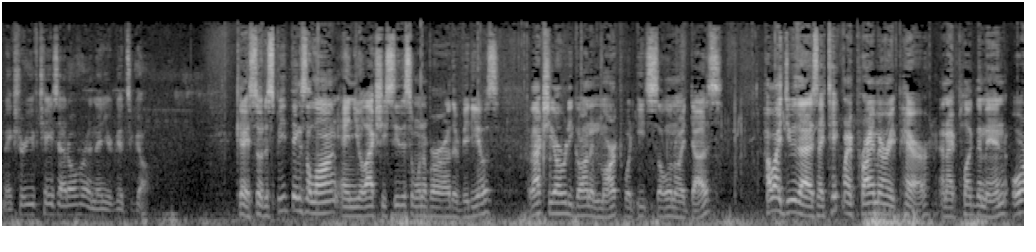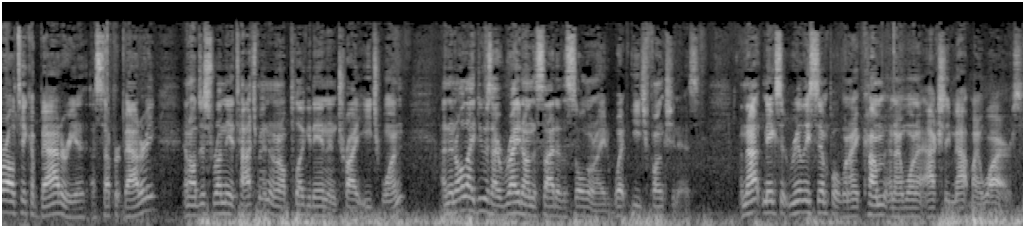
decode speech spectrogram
make sure you've changed that over and then you're good to go. Okay, so to speed things along, and you'll actually see this in one of our other videos, I've actually already gone and marked what each solenoid does. How I do that is I take my primary pair and I plug them in, or I'll take a battery, a separate battery, and I'll just run the attachment and I'll plug it in and try each one. And then all I do is I write on the side of the solenoid what each function is. And that makes it really simple when I come and I want to actually map my wires.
